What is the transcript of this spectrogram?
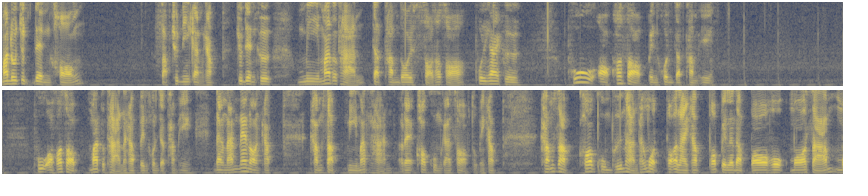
มาดูจุดเด่นของศัพท์ชุดนี้กันครับ จุดเด่นคือมีมาตรฐานจัดทำโดยสทศพูดง่ายๆคือ ผู้ออกข้อสอบเป็นคนจัดทำเอง ผู้ออกข้อสอบมาตรฐานนะครับ เป็นคนจัดทำเอง ดังนั้นแน่นอนครับคำศัพท์มีมาตรฐานและครอบคลุมการสอบถูกไหมครับ คำศัพท์ครอบคลุมพื้นฐานทั้งหมดเพราะอะไรครับ เพราะเป็นระดับป .6 ม .3 ม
